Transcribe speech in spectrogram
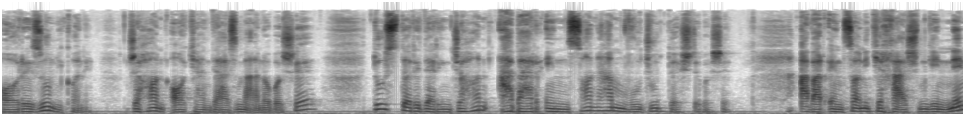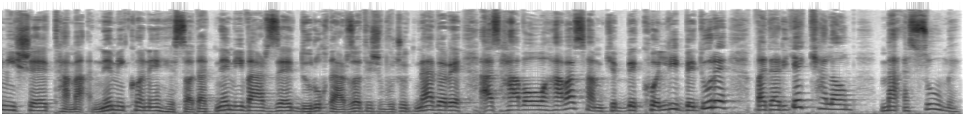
آرزو می‌کنه جهان آکنده از معنا باشه دوست داره در این جهان ابر انسان هم وجود داشته باشه. ابر انسانی که خشمگین نمیشه طمع نمی‌کنه حسادت نمیورزه دروغ در ذاتش وجود نداره از هوا و هوس هم که به کلی بدوره و در یک کلام معصومه.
